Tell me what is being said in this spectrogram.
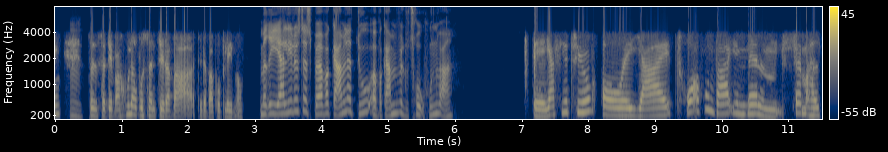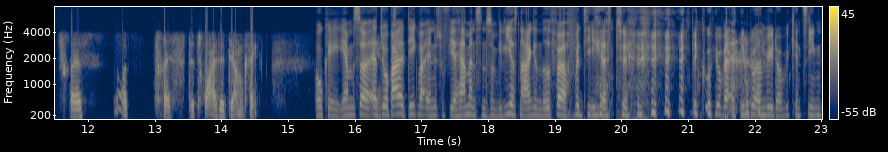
ikke? Mm. Så, så det var 100% det der var, det, der var problemet. Marie, jeg har lige lyst til at spørge, hvor gammel er du, og hvor gammel vil du tro, hun var? Øh, jeg er 24, og øh, jeg tror, hun var imellem 55 og 60. Det tror jeg, det er deromkring. Okay, jamen så at det var bare, at det ikke var anne Sofia Hermansen, som vi lige har snakket med før, fordi at, det kunne jo være hende, du havde mødt op i kantinen.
